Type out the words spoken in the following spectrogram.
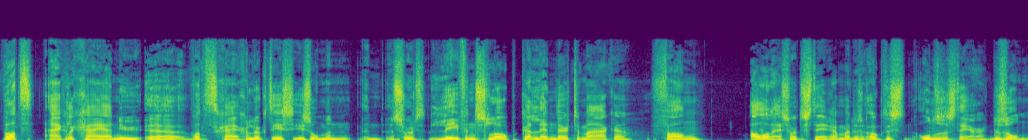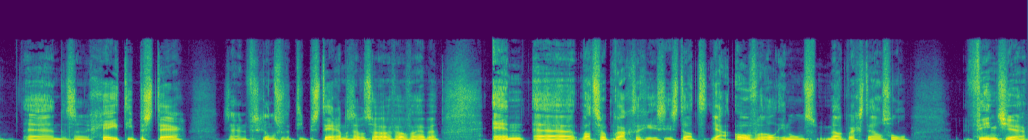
Wat eigenlijk Gaia nu, eh, wat Gaia gelukt is, is om een, een, een soort levensloopkalender te maken van allerlei soorten sterren, maar dus ook onze ster, de zon. Eh, dat is een G-type ster. Er zijn verschillende soorten type sterren, daar zullen we het zo even over hebben. En eh, wat zo prachtig is, is dat ja, overal in ons melkwegstelsel vind je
